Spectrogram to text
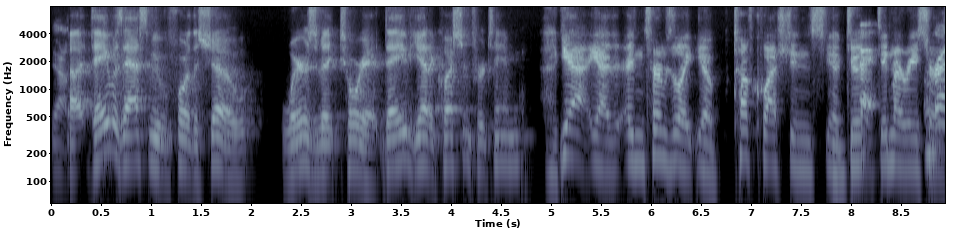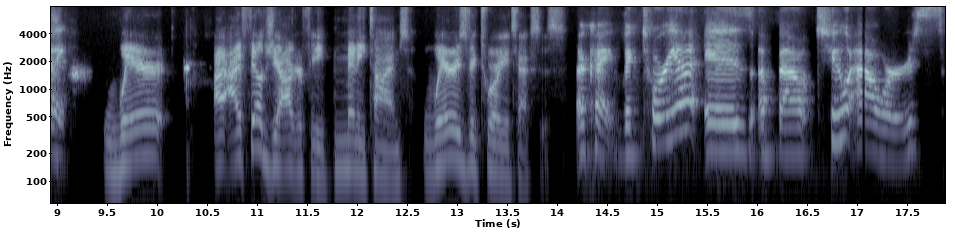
Yeah. Uh, Dave was asking me before the show, "Where's Victoria?" Dave, you had a question for Tammy? Yeah, yeah. In terms of like you know tough questions, you know, do, Okay. did my research. Ready. Where I, I failed geography many times. Where is Victoria, Texas? Okay. Victoria is about two hours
